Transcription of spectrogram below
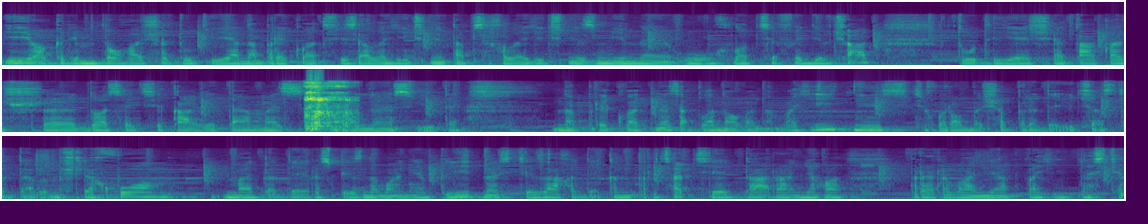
І окрім того, що тут є, наприклад, фізіологічні та психологічні зміни у хлопців і дівчат, тут є ще також е, досить цікаві теми з сексуальної освіти. Наприклад, незапланована вагітність, хвороби, що передаються статевим шляхом, методи розпізнавання плідності, заходи контрацепції та раннього переривання вагітності.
